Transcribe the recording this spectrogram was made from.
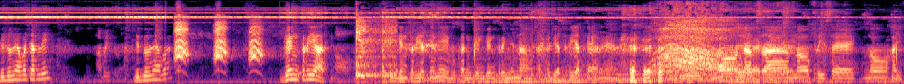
Judulnya apa Charlie? Apa itu? Judulnya apa? Geng Triad. Tapi geng triadnya nih bukan geng-geng kriminal, tapi dia triad KRN. no nafsa, no prisek, no HIV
